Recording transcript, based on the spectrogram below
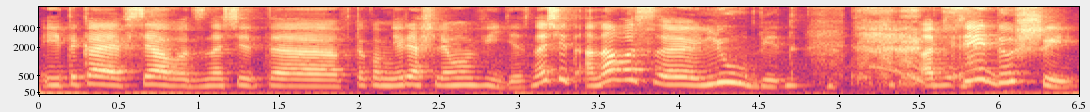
и такая вся вот, значит, в таком неряшливом виде, значит, она вас любит от всей души.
